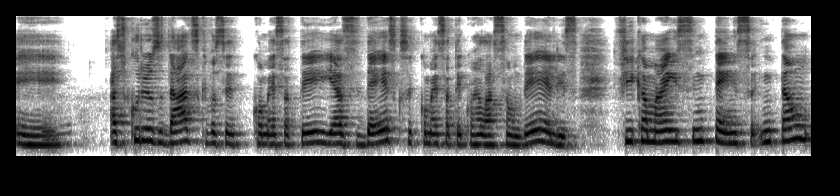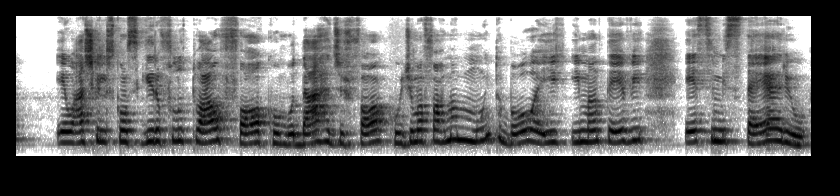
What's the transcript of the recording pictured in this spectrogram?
é, as curiosidades que você começa a ter e as ideias que você começa a ter com relação deles fica mais intensa. Então, eu acho que eles conseguiram flutuar o foco, mudar de foco de uma forma muito boa e, e manteve esse mistério,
